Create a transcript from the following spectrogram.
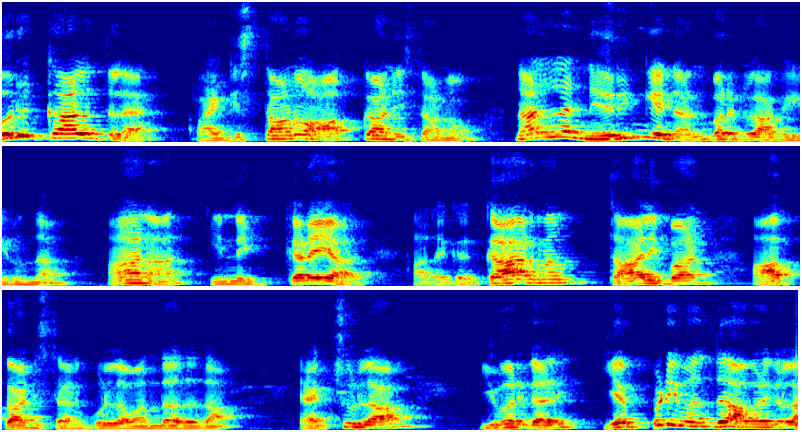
ஒரு காலத்துல பாகிஸ்தானும் ஆப்கானிஸ்தானும் நல்ல நெருங்கிய நண்பர்களாக இருந்தாங்க. ஆனா இன்னைக்கு கிடையாது. அதுக்கு காரணம் தாலிபான் ஆப்கானிஸ்தானுக்குள்ள வந்தது தான் ஆக்சுவலா இவர்கள் எப்படி வந்து அவர்கள்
